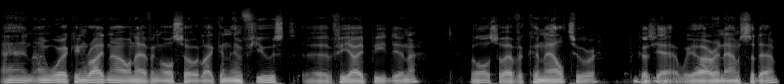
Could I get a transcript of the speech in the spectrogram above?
and I'm working right now on having also like an infused uh, VIP dinner. We'll also have a canal tour because yeah, we are in Amsterdam.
